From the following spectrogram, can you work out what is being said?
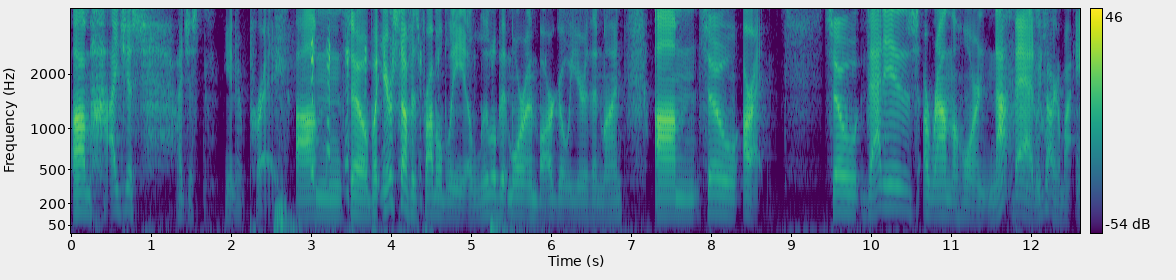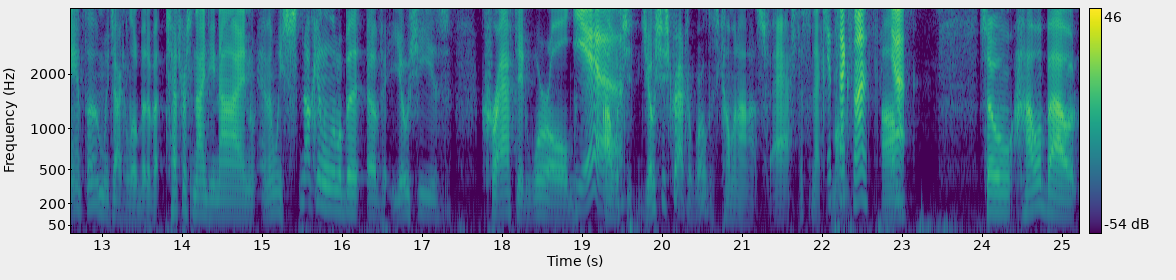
Um, I just, I just, you know, pray. Um, so, but your stuff is probably a little bit more embargo-ier than mine. Um, so, all right. So that is around the horn. Not bad. We talked about Anthem. We talked a little bit about Tetris 99, and then we snuck in a little bit of Yoshi's Crafted World. Yeah. Uh, which Yoshi's Crafted World is coming on us fast. That's next It's month. It's next month. Um, yeah. So how about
